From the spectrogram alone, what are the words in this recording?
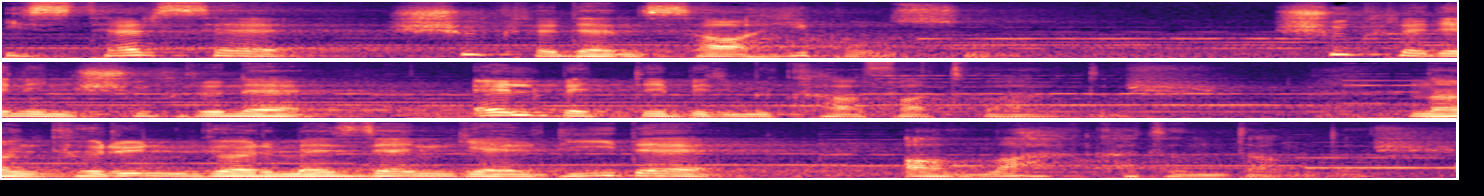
isterse şükreden sahip olsun. Şükredenin şükrüne elbette bir mükafat vardır. Nankörün görmezden geldiği de Allah katındandır.''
